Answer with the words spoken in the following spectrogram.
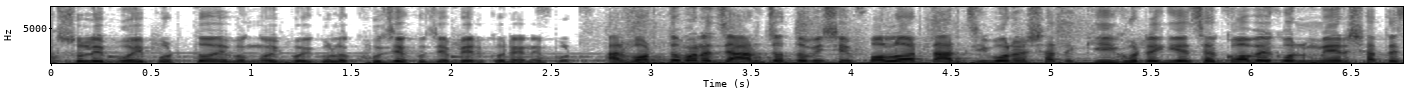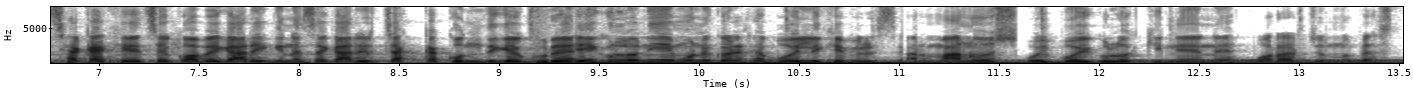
আসলে বই পড়তো এবং ওই বইগুলো খুঁজে খুঁজে বের করে এনে পড়তো। আর বর্তমানে যার যত বেশি ফলোয়ার তার জীবনের সাথে কি ঘটে গিয়েছে, কবে কোন মেয়ের সাথে ছেঁকা খেয়েছে, কবে গাড়ি কিনেছে, গাড়ির চাক্কা কোন দিকে ঘুরে, এইগুলো নিয়ে মনে করেন একটা বই লিখে ফেলছে। আর মানুষ ওই বইগুলো কিনে এনে পড়ার জন্য ব্যস্ত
